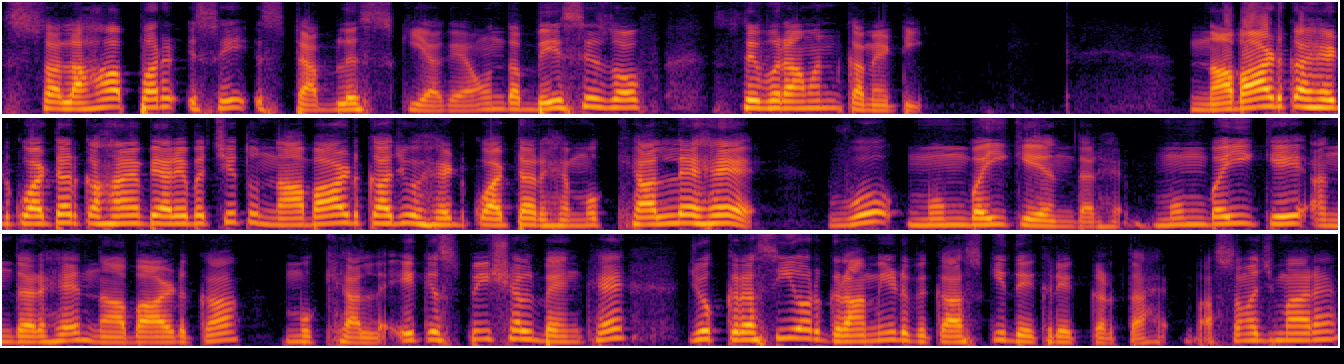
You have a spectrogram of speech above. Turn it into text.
सलाह पर इसे स्टैब्लिश किया गया। On the basis of Sivaraman committee. NABARD का हेडक्वार्टर कहाँ है, प्यारे बच्चे? तो नाबार्ड का जो हेडक्वार्टर है, मुख्यालय है, वो मुंबई के अंदर है। मुंबई के अंदर है नाबार्ड का मुख्यालय। एक स्पेशल बैंक है, जो कृषि और ग्रामीण विकास की देखरेख करता है। बात समझ में आ रहा है?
